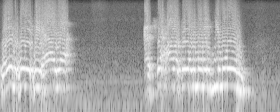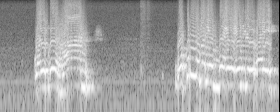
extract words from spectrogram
ويدخل في هذا السحرة والمنجمون والكهان. وكل من يدعي علم الغيب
